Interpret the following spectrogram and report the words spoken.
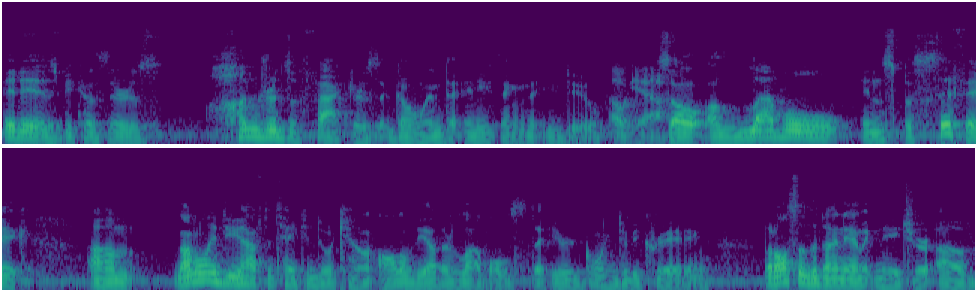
it is because there's hundreds of factors that go into anything that you do. Oh, yeah. So a level in specific, um, not only do you have to take into account all of the other levels that you're going to be creating, but also the dynamic nature of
